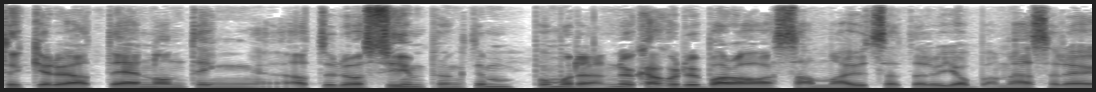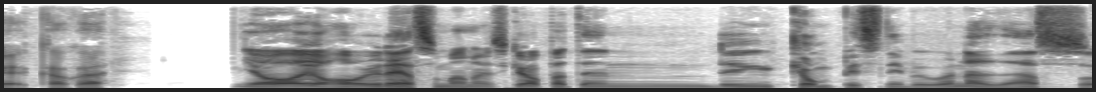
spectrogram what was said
Tycker du att det är någonting, att du har synpunkter på modellen? Nu kanske du bara har samma utsättare att jobba med så det kanske Ja, jag har ju det som man har skapat en, det är en kompisnivå nu. Alltså,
